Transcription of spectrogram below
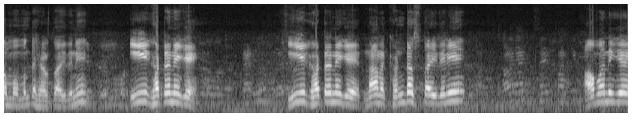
ತಮ್ಮ ಮುಂದೆ ಹೇಳ್ತಾ ಇದ್ದೀನಿ. ಈ ಘಟನೆಗೆ ಈ ಘಟನೆಗೆ ನಾನು ಖಂಡಿಸ್ತಾ ಇದ್ದೀನಿ. ಅವನಿಗೆ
